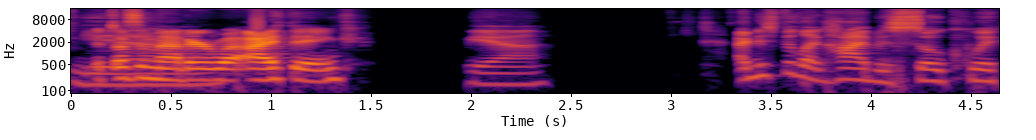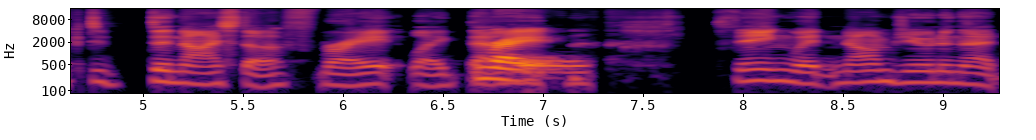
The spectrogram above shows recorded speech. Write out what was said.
yeah. it doesn't matter what I think. Yeah. I just feel like Hybe is so quick to deny stuff, right? Like that right. thing with Namjoon and that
